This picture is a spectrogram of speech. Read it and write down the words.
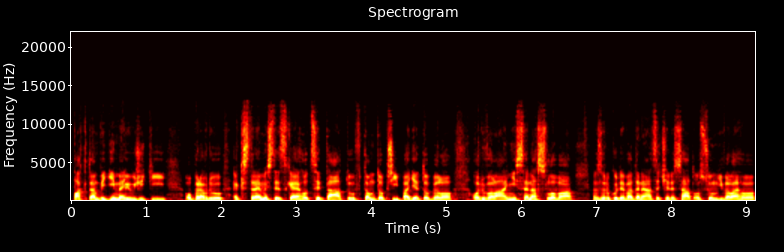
Pak tam vidíme využití opravdu extremistického citátu, v tomto případě to bylo odvolání se na slova z roku 1968 bývalého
